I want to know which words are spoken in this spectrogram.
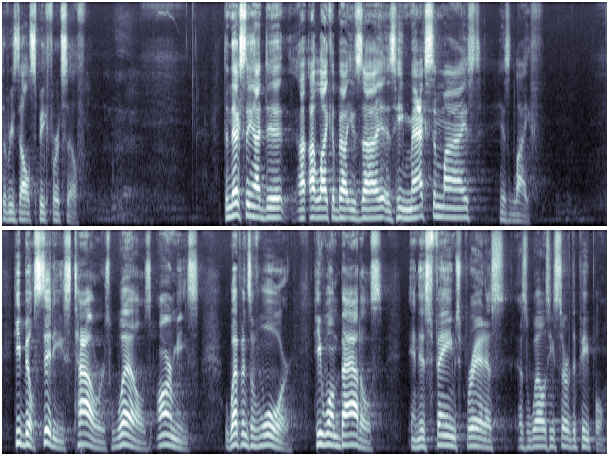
The results speak for itself. The next thing I did, I, like about Uzziah is he maximized his life. He built cities, towers, wells, armies, weapons of war. He won battles, and his fame spread as, as well as he served the people.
